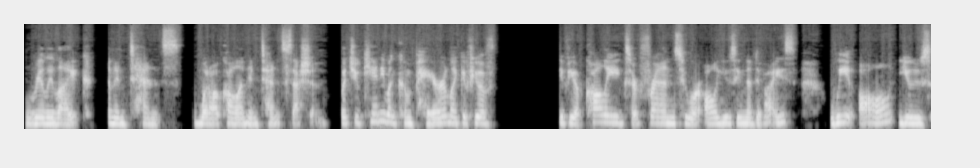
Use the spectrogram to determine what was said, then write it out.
really like an intense, what I'll call an intense session, but you can't even compare. Like if you have, if you have colleagues or friends who are all using the device, we all use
